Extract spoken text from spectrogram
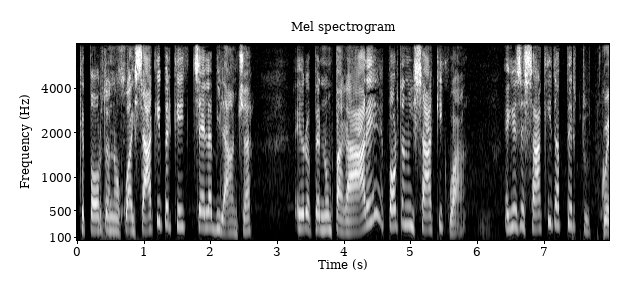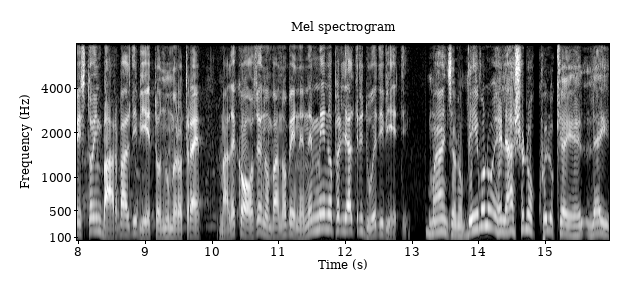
che portano Grazie. qua i sacchi perché c'è la bilancia. Euro per non pagare, portano i sacchi qua e questi sacchi dappertutto. Questo in barba al divieto numero 3, ma le cose non vanno bene nemmeno per gli altri due divieti. Mangiano, bevono e lasciano quello che lei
